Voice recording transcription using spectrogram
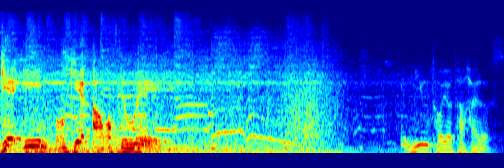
Get in or get out of the way. New Toyota Hilux.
